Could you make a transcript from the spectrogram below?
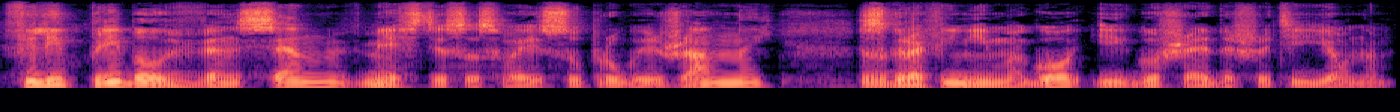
Филипп прибыл в Венсен вместе со своей супругой Жанной, с графиней Маго и Гоше де Шатийоном.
